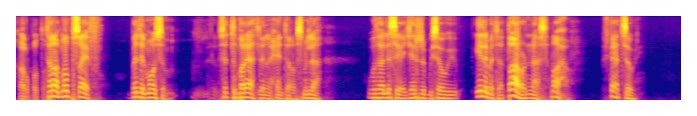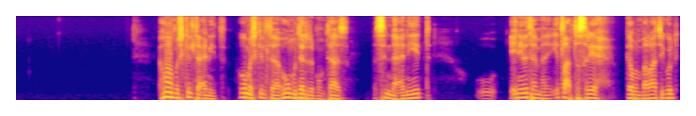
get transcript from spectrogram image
خربطة. ترى مو بصيف بدا الموسم ست مباريات لنا الحين ترى بسم الله. وذا لسه قاعد يجرب ويسوي. إلى متى؟ طاروا الناس راحوا. إيش قاعد تسوي؟ هو مشكلته عنيد. هو مشكلته هو مدرب ممتاز. بس إنه عنيد. ويعني مثلا يطلع بتصريح قبل المباراة يقول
